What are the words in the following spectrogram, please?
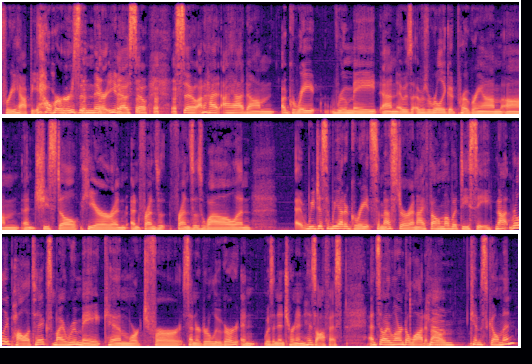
free happy hours and there, you know, so, so I had, I had, um, a great roommate and it was, it was a really good program. Um, and she's still here and, and friends, friends as well. And, we just we had a great semester and I fell in love with DC. Not really politics. My roommate Kim worked for Senator Lugar and was an intern in his office. And so I learned a lot Kim. about Kim Skillman.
